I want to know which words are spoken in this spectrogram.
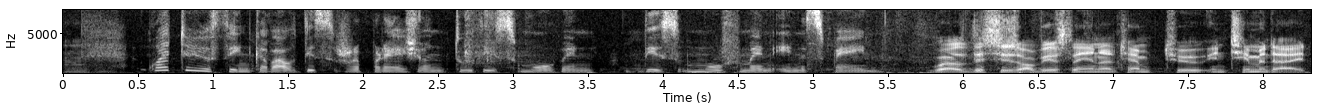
Mm -hmm. What do you think about this repression to this movement, this movement in Spain? Well, this is obviously an attempt to intimidate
